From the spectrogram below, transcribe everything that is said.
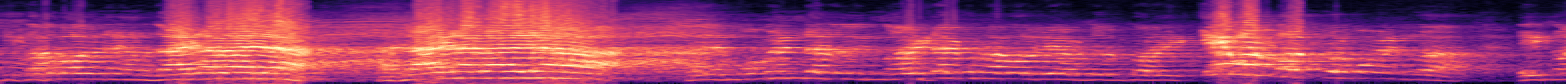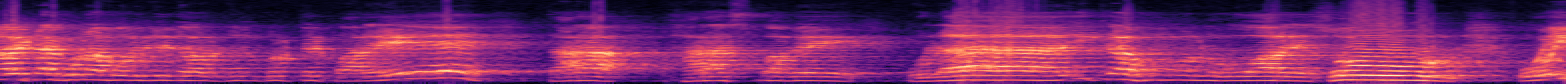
কি কথা বলেন যায় না যায় না। যায় না যায় না। তাহলে মোমেনরা যদি নয়টা গুণাবলী অর্জন করে, কেবলমাত্র এই নয়টা গুণাবলী যদি অর্জন করতে পারে, তারা ফারাস পাবে। উলাইকা হুমুল ওয়ারিসুন। ওই,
